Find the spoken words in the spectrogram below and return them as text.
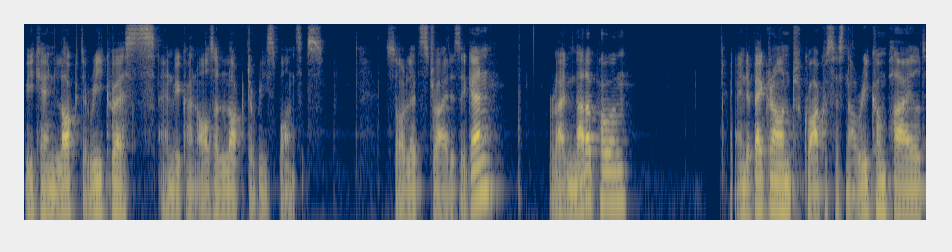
we can log the requests and we can also log the responses. So let's try this again write another poem. In the background, Quarkus has now recompiled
